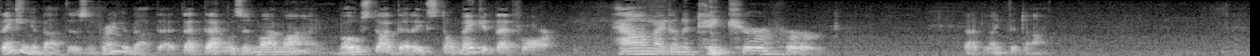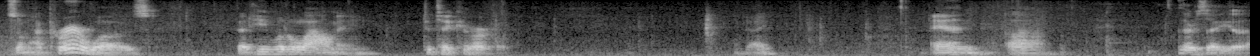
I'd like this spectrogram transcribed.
thinking about this and praying about that, that, that was in my mind. Most diabetics don't make it that far. How am I going to take care of her that length of time? So my prayer was that he would allow me to take care of her. Okay? And uh, there's a uh,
